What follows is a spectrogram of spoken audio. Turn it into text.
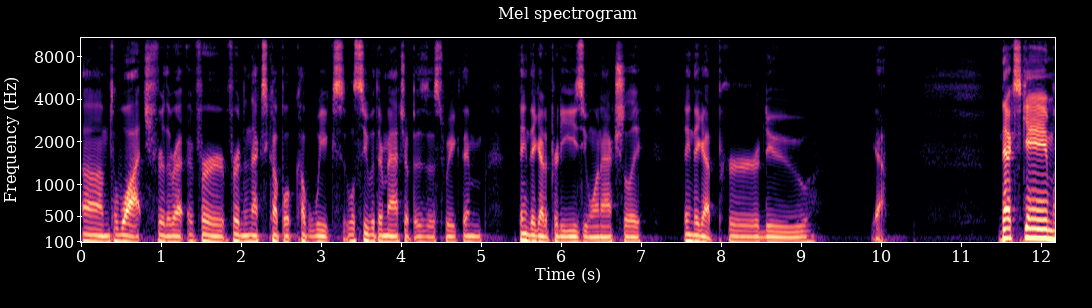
um, to watch for the re- for for the next couple couple weeks. We'll see what their matchup is this week. They, I think they got a pretty easy one actually. I think they got Purdue. Yeah. Next game,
